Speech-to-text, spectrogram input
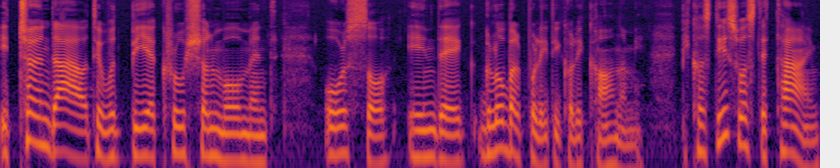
It turned out it would be a crucial moment also in the global political economy because this was the time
